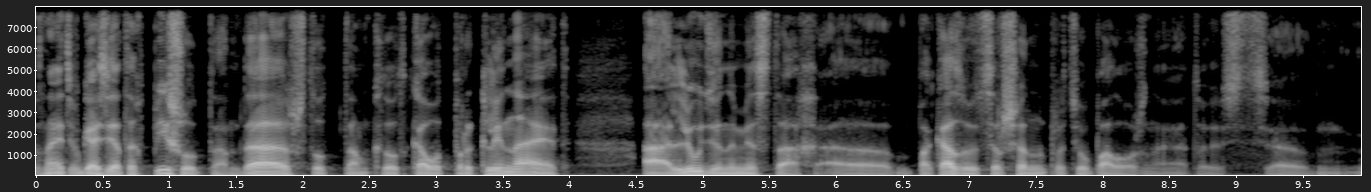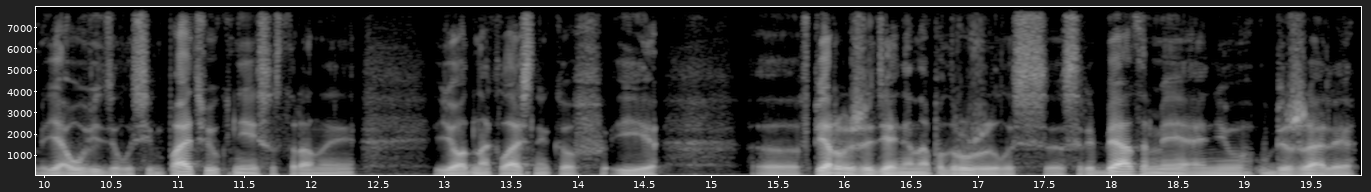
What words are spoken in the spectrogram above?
знаете, в газетах пишут там, да, что там кто-то кого-то проклинает, а люди на местах э, показывают совершенно противоположное. То есть э, я увидел и симпатию к ней со стороны ее одноклассников, и э, в первый же день она подружилась с ребятами, они убежали,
